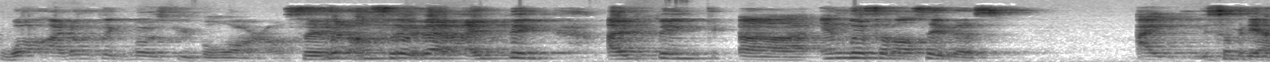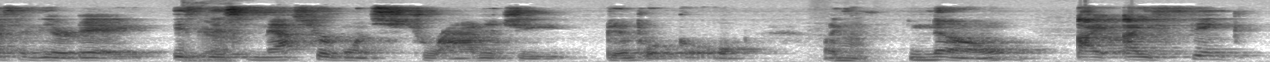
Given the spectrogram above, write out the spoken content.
well, I don't think most people are. I'll say I'll say that. I think I think uh, and listen, I'll say this. I somebody asked me the other day, is yeah. this master of one strategy biblical? Like, mm. no. I, I think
